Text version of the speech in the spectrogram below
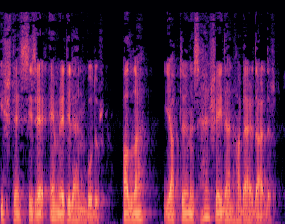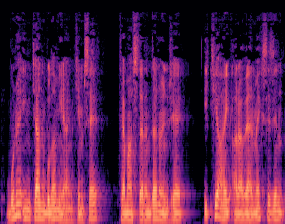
İşte size emredilen budur. Allah yaptığınız her şeyden haberdardır. Buna imkan bulamayan kimse temaslarından önce iki ay ara vermeksizin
